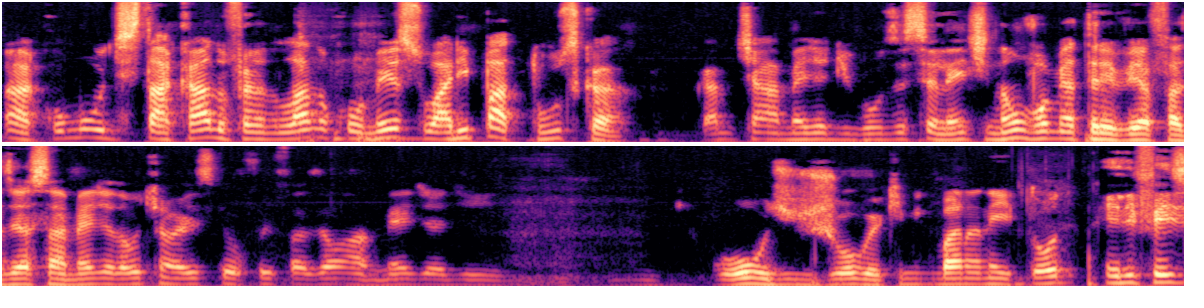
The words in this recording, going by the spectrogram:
Ah, como destacado, Fernando, lá no começo, o Ari Patusca, o cara tinha uma média de gols excelente. Não vou me atrever a fazer essa média. Da última vez que eu fui fazer uma média de gol de jogo aqui, me embananei todo. Ele fez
